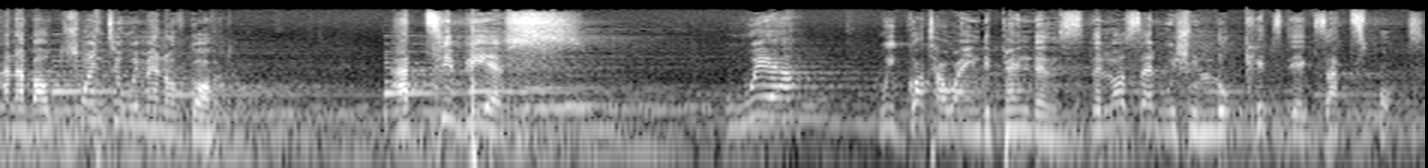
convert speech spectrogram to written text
and about 20 women of God at TBS, where we got our independence. The Lord said we should locate the exact spot,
